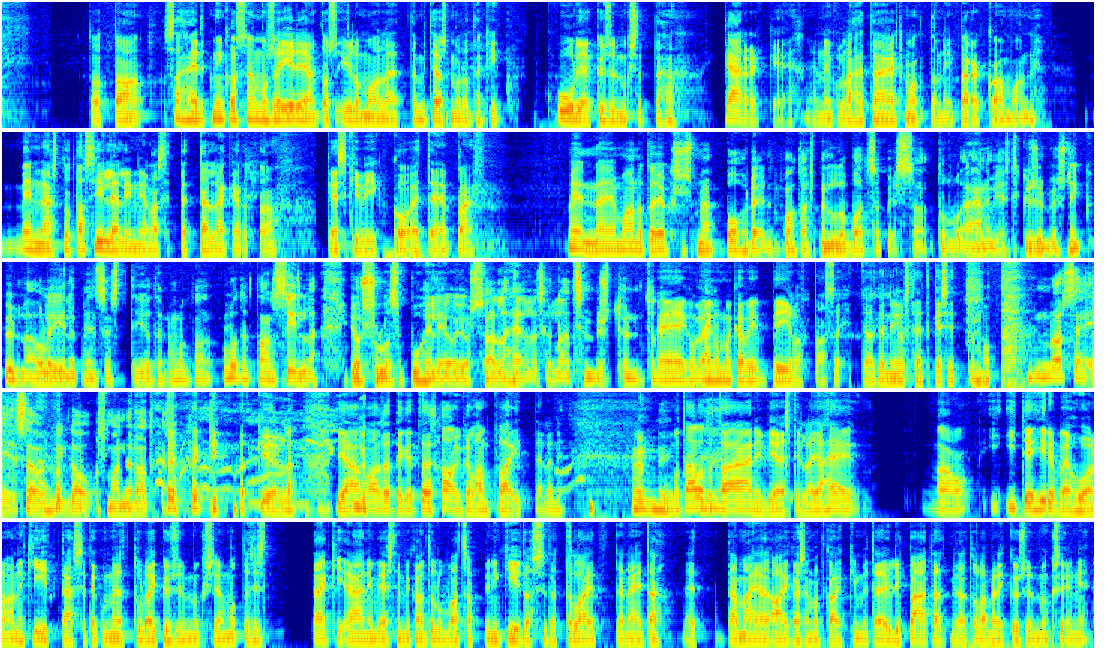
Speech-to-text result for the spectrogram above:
Tota, sä heitit niinku semmoisen idean tuossa ilmoille, että mitä jos mä otankin kuulijakysymykset tähän kärkeen ennen kuin lähdetään Edmontoniin perkaamaan, niin mennään tota sillä linjalla sitten tällä kertaa keskiviikkoa eteenpäin. Mennään ja maanantai jos mä pohdin, että mahtaako meillä on WhatsAppissa tullut kysymys, niin kyllä oli ilmeisesti, joten aloitetaan, aloitetaan sillä, jos sulla se puhelin on jossain lähellä sillä, että sen pystyy nyt jotenkin... Ei, kun, ei, kun mä kävin piilottaa se itse, just hetki sitten, mutta... No se, se on hyvin kaukosmainen ratkaisu. kyllä, kyllä, ja vaan se tekee, että se hankalampaa itselleni. niin. Mutta aloitetaan ääniviestillä, ja hei, mä oon itse hirveän huono aina kiittää sitä, kun meille tulee kysymyksiä, mutta siis tämäkin ääniviesti, mikä on tullut WhatsAppiin, niin kiitos sitä, että laitatte näitä, että tämä ja aikaisemmat kaikki, mitä ylipäätään, mitä tulee meille kysymyksiin, niin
